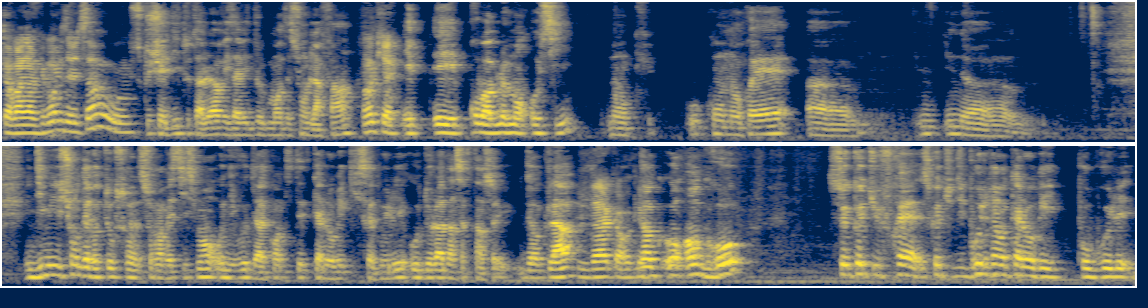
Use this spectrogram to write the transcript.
T'aurais un argument vis-à-vis de ça ou? Ce que j'ai dit tout à l'heure vis-à-vis de l'augmentation de la faim, Ok. et, et probablement aussi, donc, ou qu'on aurait euh, une, une, euh, une diminution des retours sur, sur investissement au niveau de la quantité de calories qui serait brûlée au-delà d'un certain seuil. Donc là, D'accord, ok. donc, en en gros, ce que tu ferais, ce que tu dis brûlerais en calories pour brûler,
